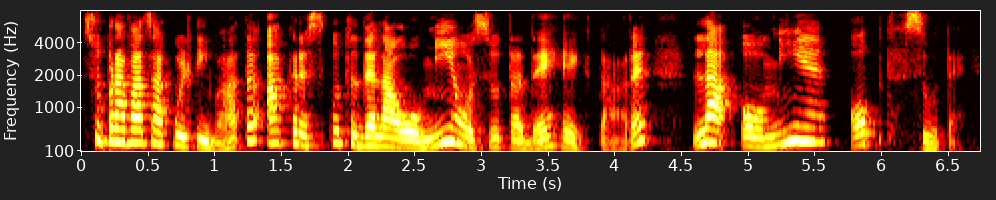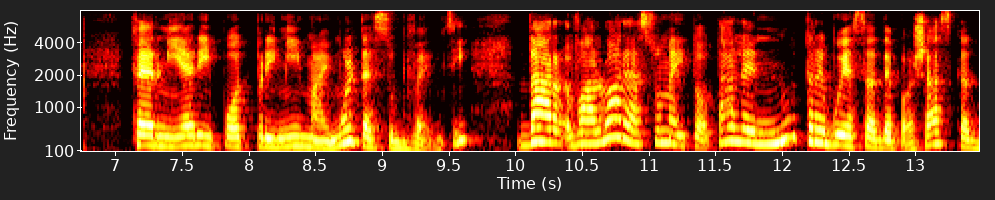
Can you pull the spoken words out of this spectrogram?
suprafața cultivată a crescut de la 1100 de hectare la 1800. Fermierii pot primi mai multe subvenții, dar valoarea sumei totale nu trebuie să depășească 20.000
